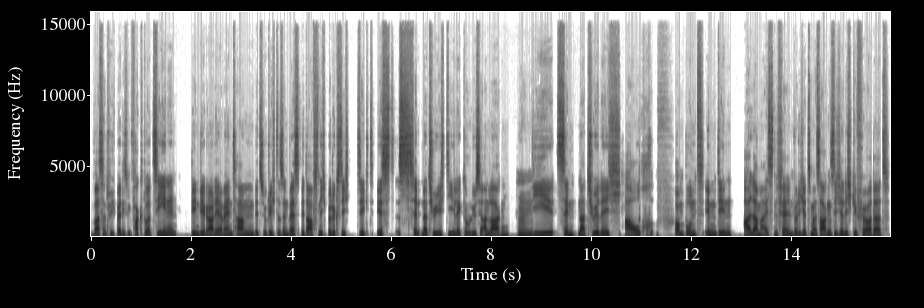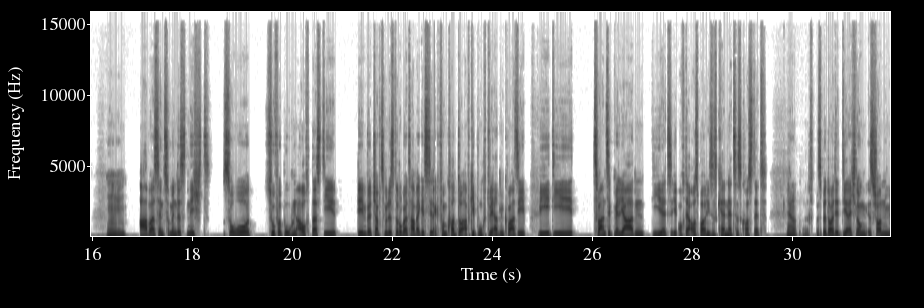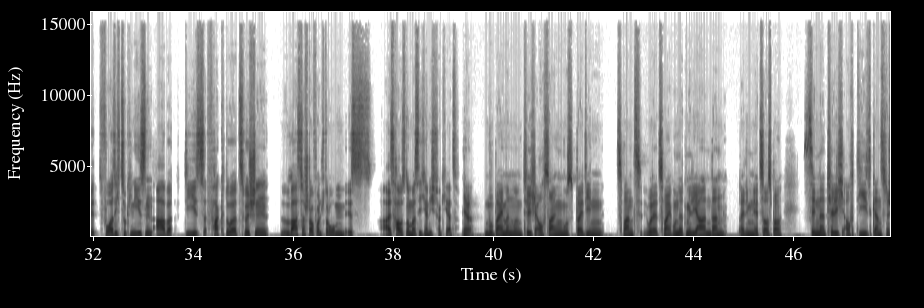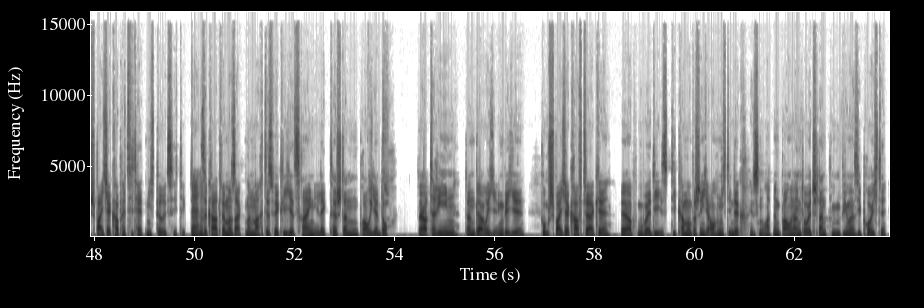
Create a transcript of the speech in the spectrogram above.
was natürlich bei diesem Faktor 10 den wir gerade erwähnt haben bezüglich des Investbedarfs nicht berücksichtigt ist, sind natürlich die Elektrolyseanlagen. Mhm. Die sind natürlich auch vom Bund in den allermeisten Fällen, würde ich jetzt mal sagen, sicherlich gefördert, mhm. aber sind zumindest nicht so zu verbuchen, auch dass die dem Wirtschaftsminister Robert Habeck jetzt direkt vom Konto abgebucht werden, quasi wie die 20 Milliarden, die jetzt eben auch der Ausbau dieses Kernnetzes kostet. Ja. Das bedeutet, die Rechnung ist schon mit Vorsicht zu genießen, aber dieser Faktor zwischen Wasserstoff und Strom ist als Hausnummer sicher nicht verkehrt. Ja, wobei man natürlich auch sagen muss, bei den 20 oder 200 Milliarden dann bei dem Netzausbau sind natürlich auch die ganzen Speicherkapazitäten nicht berücksichtigt. Mhm. Also gerade wenn man sagt, man macht es wirklich jetzt rein elektrisch, dann brauche ich ja doch ja. Batterien, dann brauche ich irgendwelche Pumpspeicherkraftwerke. Ja. Wobei die ist, die kann man wahrscheinlich auch nicht in der Größenordnung bauen ja. in Deutschland, wie man sie bräuchte.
